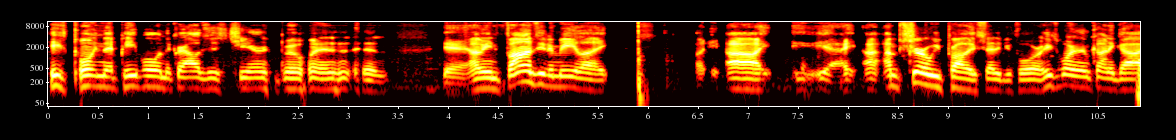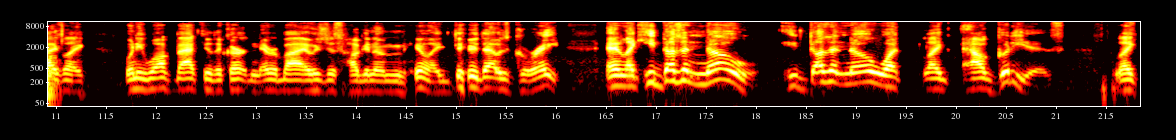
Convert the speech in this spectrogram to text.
he's pointing at people, and the crowd's just cheering, booing, and yeah. I mean, Fonzie to me, like, uh, yeah, I, I'm sure we probably said it before. He's one of them kind of guys, like when he walked back through the curtain, everybody was just hugging him. You know, like, dude, that was great. And like, he doesn't know, he doesn't know what like how good he is. Like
